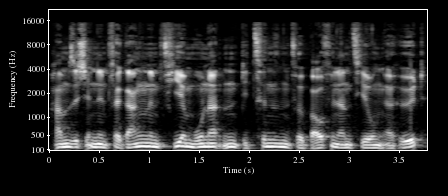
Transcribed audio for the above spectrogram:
haben sich in den vergangenen vier Monaten die Zinsen für Baufinanzierung erhöht,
